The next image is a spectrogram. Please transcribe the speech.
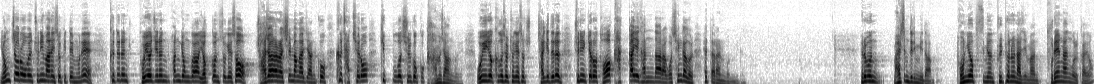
영적으로 보면 주님 안에 있었기 때문에 그들은 보여지는 환경과 여건 속에서 좌절하나 실망하지 않고 그 자체로 기쁘고 즐겁고 감사한 거예요. 오히려 그것을 통해서 주- 자기들은 주님께로 더 가까이 간다라고 생각을 했다라는 겁니다. 여러분 말씀드립니다. 돈이 없으면 불편은 하지만 불행한 걸까요?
